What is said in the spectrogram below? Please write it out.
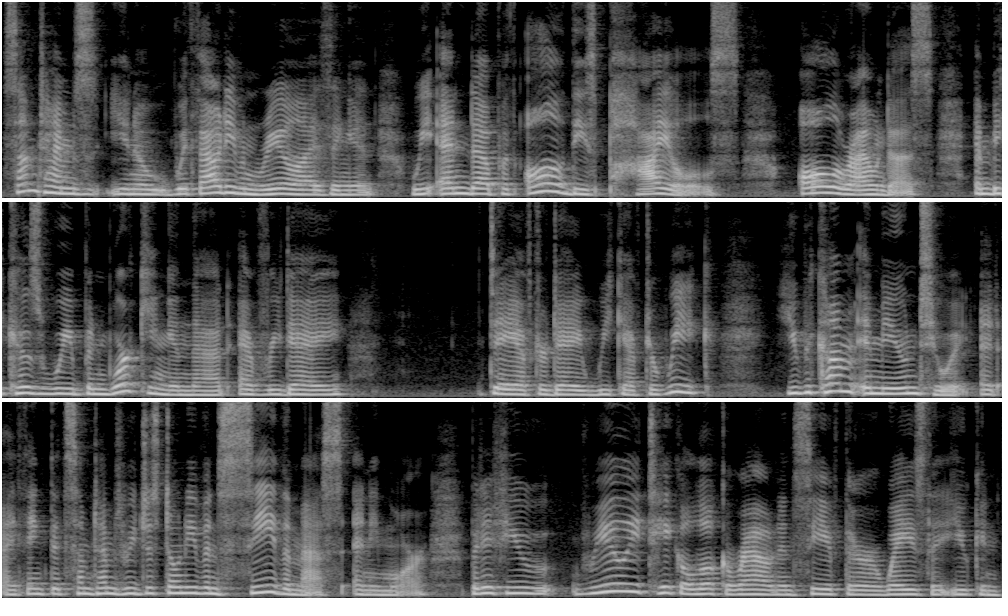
Sometimes, you know, without even realizing it, we end up with all of these piles all around us. And because we've been working in that every day, day after day, week after week, you become immune to it. I think that sometimes we just don't even see the mess anymore. But if you really take a look around and see if there are ways that you can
